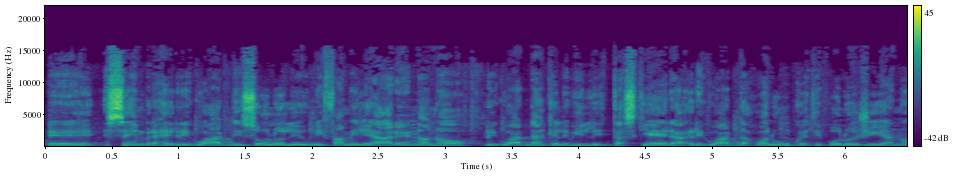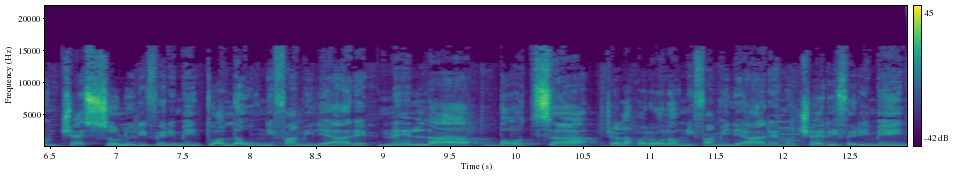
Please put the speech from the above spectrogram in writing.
eh, sembra che riguardi solo le unifamiliari. No, no, riguarda anche le villette a schiera, riguarda qualunque tipologia, non c'è solo il riferimento alla unifamiliare. Nella bozza c'è la parola unifamiliare, non c'è riferimento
